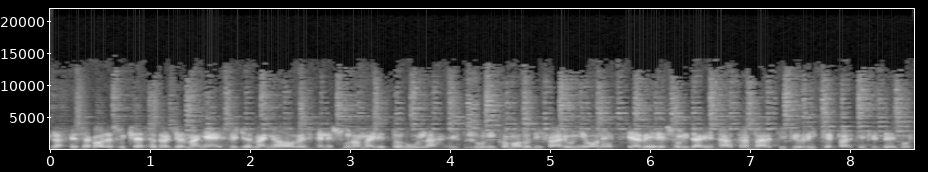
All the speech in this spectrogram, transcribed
La stessa cosa è successa tra Germania Est e Germania Ovest e nessuno ha mai detto nulla. L'unico modo di fare unione è avere solidarietà tra parti più ricche e parti più deboli.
